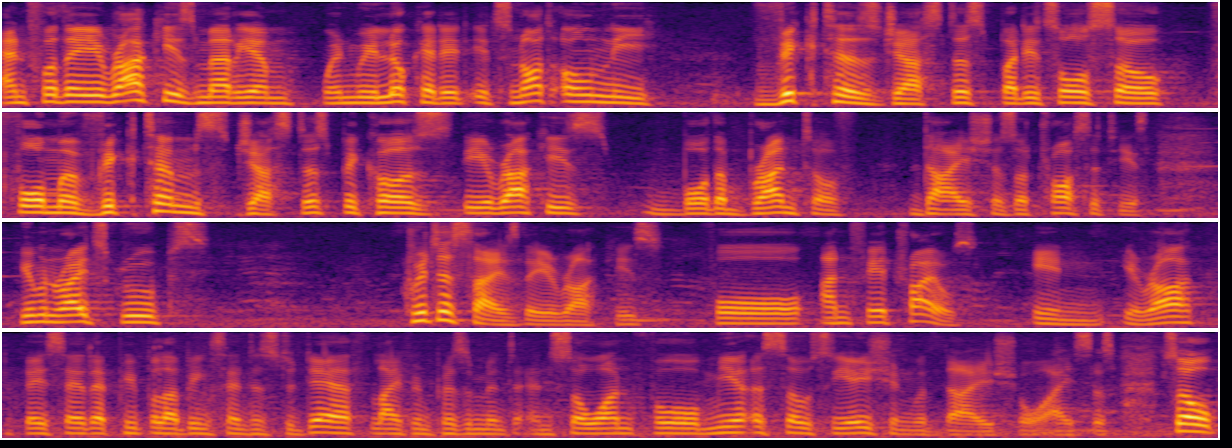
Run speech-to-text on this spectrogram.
And for the Iraqis, Maryyum, when we look at it, it's not only victors' justice, but it's also former victims' justice because the Iraqis bore the brunt of Daesh's atrocities. Human rights groups criticize the Iraqis for unfair trials. In Iraq, they say that people are being sentenced to death, life imprisonment, and so on for mere association with Daesh or ISIS. So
